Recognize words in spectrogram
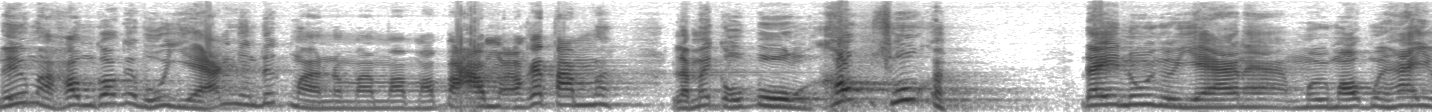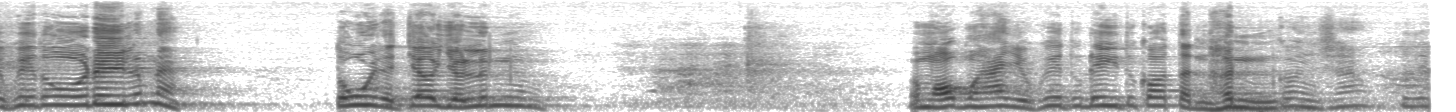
Nếu mà không có cái buổi giảng nhân đức mà mà mà, mà bào mòn cái tâm á là mấy cụ buồn khóc suốt à. Đây nuôi người già nè 11, 12 giờ khuya tôi đi lắm nè. Tôi là chơi giờ linh mà một mười hai giờ khuya tôi đi tôi coi tình hình coi làm sao. Tôi đi.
